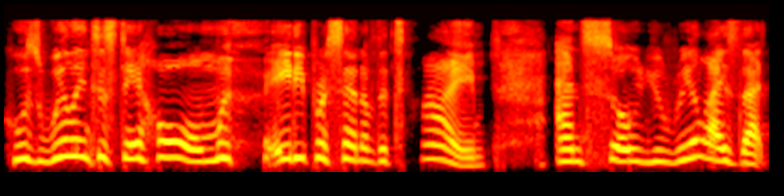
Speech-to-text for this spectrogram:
who's willing to stay home 80% of the time. And so you realize that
